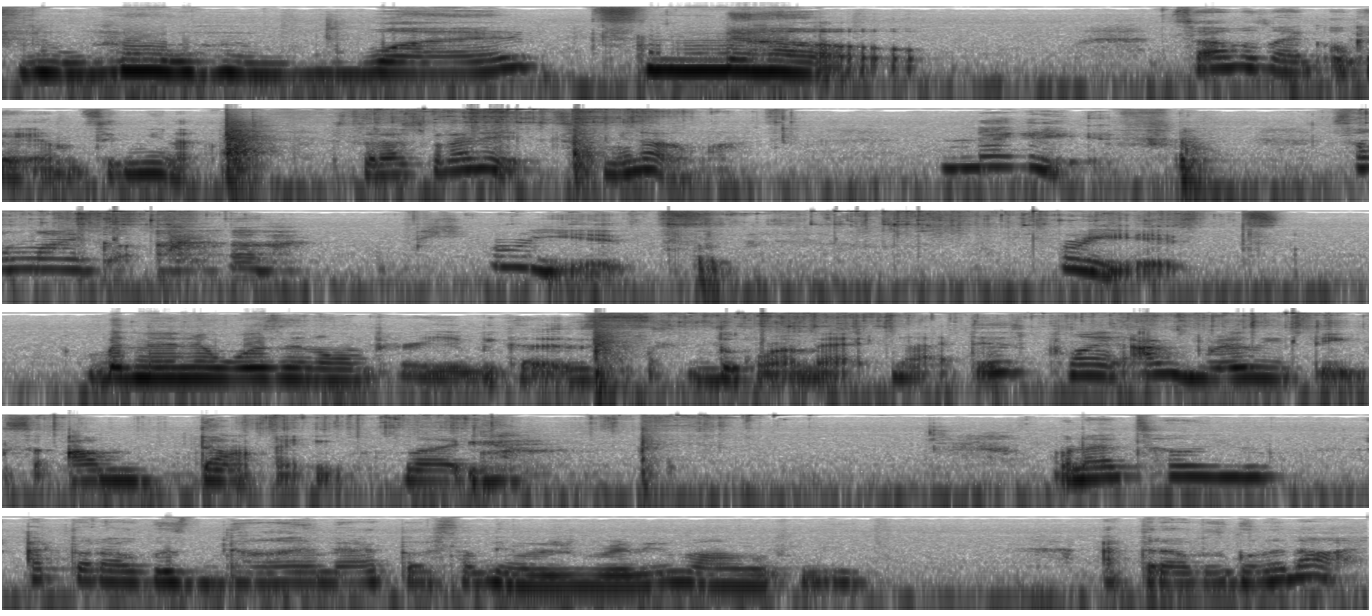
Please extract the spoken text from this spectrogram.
what? No. So I was like, okay, um, I'm taking me another one. So that's what I did. Took me another one. Negative. So I'm like, period. Period. But then it wasn't on period because look where I'm at. Now, at this point, I really think so. I'm dying. Like, when I tell you, I thought I was dying. I thought something was really wrong with me. I thought I was gonna die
